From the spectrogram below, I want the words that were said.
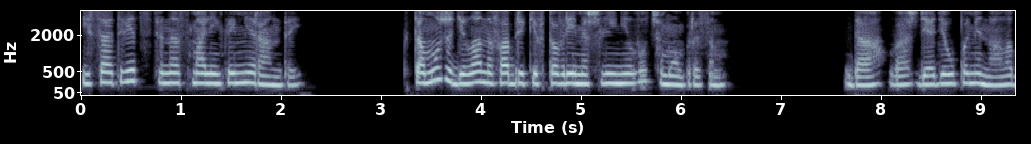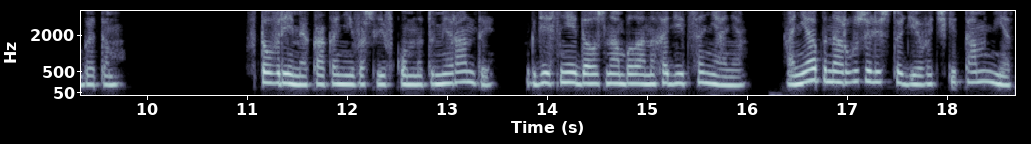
и, соответственно, с маленькой Мирандой. К тому же дела на фабрике в то время шли не лучшим образом. Да, ваш дядя упоминал об этом. В то время, как они вошли в комнату Миранды, где с ней должна была находиться няня, они обнаружили, что девочки там нет.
